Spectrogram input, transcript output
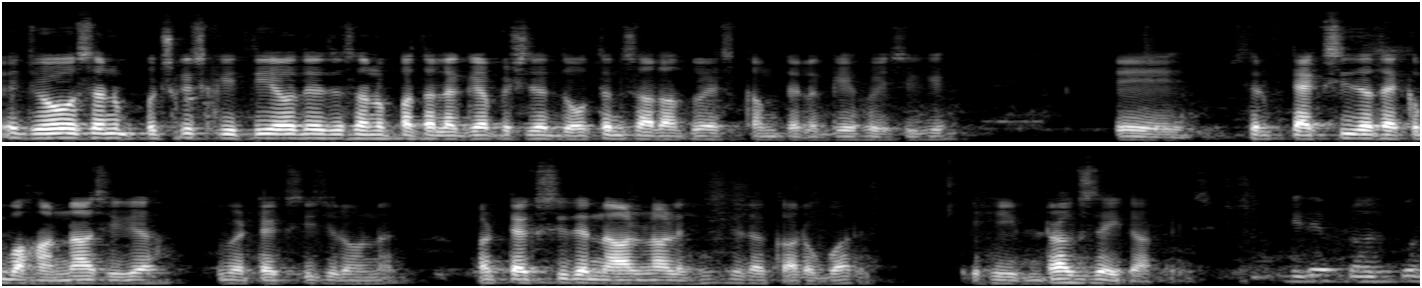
ਤੇ ਜੋ ਸਾਨੂੰ ਪੁੱਛਗਿੱਛ ਕੀਤੀ ਹੈ ਉਹਦੇ ਤੇ ਸਾਨੂੰ ਪਤਾ ਲੱਗਿਆ ਪਿਛਲੇ 2-3 ਸਾਲਾਂ ਤੋਂ ਇਸ ਕੰਮ ਤੇ ਲੱਗੇ ਹੋਏ ਸੀਗੇ। ਤੇ ਸਿਰਫ ਟੈਕਸੀ ਦਾ ਤਾਂ ਇੱਕ ਬਹਾਨਾ ਸੀਗਾ ਕਿ ਮੈਂ ਟੈਕਸੀ ਚਲਾਉਣਾ ਪਰ ਟੈਕਸੀ ਦੇ ਨਾਲ ਨਾਲ ਇਹ ਜਿਹੜਾ ਕਾਰੋਬਾਰ ਇਹੀ ਡਰੱਗਸ ਦਾ ਹੀ ਕਰ ਰਹੇ ਸੀ। ਜਿਹੜੇ ਫਿਰੋਜ਼ਪੁਰ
